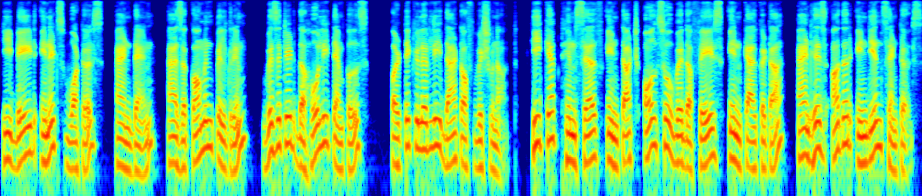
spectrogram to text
he bathed in its waters, and then, as a common pilgrim, visited the holy temples, particularly that of Vishwanath. He kept himself in touch also with affairs in Calcutta and his other Indian centers.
